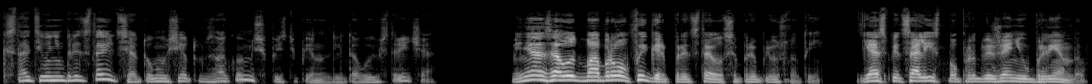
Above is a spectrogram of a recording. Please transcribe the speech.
Кстати, вы не представите, а то мы все тут знакомимся постепенно, для того и встреча. «Меня зовут Бобров Игорь», — представился приплюснутый. «Я специалист по продвижению брендов».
